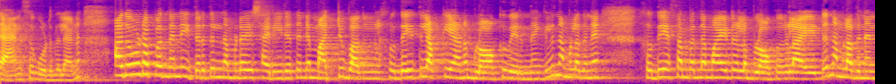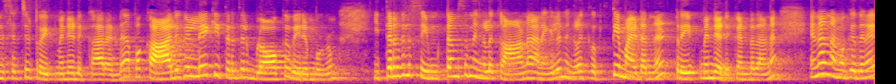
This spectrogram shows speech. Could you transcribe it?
ചാൻസ് കൂടുതലാണ്. അതോടൊപ്പം തന്നെ ഇത്തരത്തിൽ നമ്മുടെ ശരീരത്തിന്റെ മറ്റു ഭാഗങ്ങൾ ഹൃദയത്തിലൊക്കെയാണ് ബ്ലോക്ക് വരുന്നതെങ്കിൽ നമ്മളതിനെ ഹൃദയ സംബന്ധമായിട്ടുള്ള ബ്ലോക്കുകളായിട്ട് നമ്മൾ അതിനനുസരിച്ച് ട്രീറ്റ്മെന്റ് എടുക്കാറുണ്ട്. അപ്പോൾ കാലുകളിലേക്ക് ഇത്തരത്തിൽ ബ്ലോക്ക് വരുമ്പോഴും ഇത്തരത്തിൽ സിംറ്റംസ് നിങ്ങൾ കാണുകയാണെങ്കിൽ നിങ്ങൾ കൃത്യമായിട്ട് അതിന് ട്രീറ്റ്മെന്റ് എടുക്കേണ്ടതാണ്. എന്നാൽ നമുക്കിതിനെ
